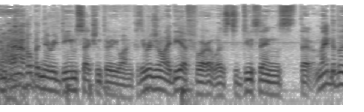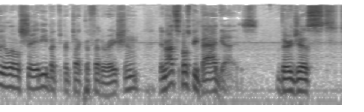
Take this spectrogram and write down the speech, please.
I'm kind of hoping they redeem Section 31 because the original idea for it was to do things that might be a little shady, but to protect the Federation. They're not supposed to be bad guys. They're just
